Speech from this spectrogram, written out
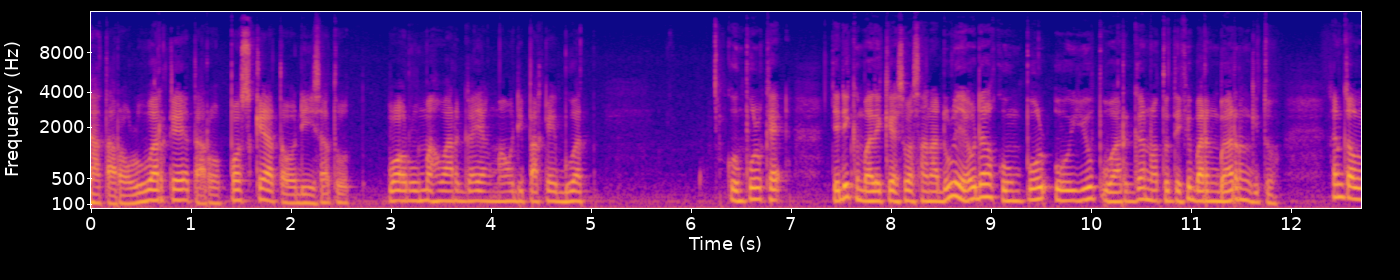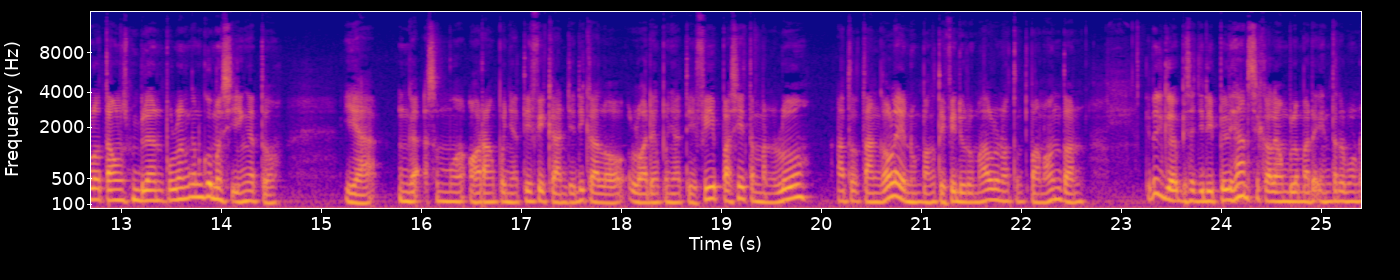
Nah taruh luar ke taruh pos ke atau di satu rumah warga yang mau dipakai buat kumpul kayak jadi kembali ke suasana dulu ya udah kumpul uyup warga nonton TV bareng-bareng gitu. Kan kalau tahun 90-an kan gue masih inget tuh. Ya nggak semua orang punya TV kan. Jadi kalau lo ada yang punya TV pasti temen lu atau tangga lo ya numpang TV di rumah lu nonton tumpang nonton. Itu juga bisa jadi pilihan sih kalau yang belum ada internet belum,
